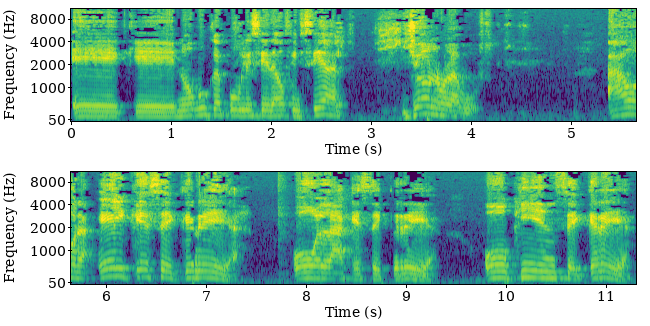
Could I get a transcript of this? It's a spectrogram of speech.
eh, que no busque publicidad oficial. Yo no la busco. Ahora, el que se crea o la que se crea o quien se crea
